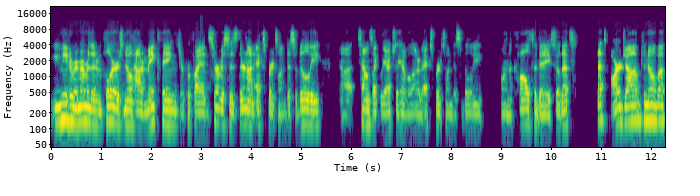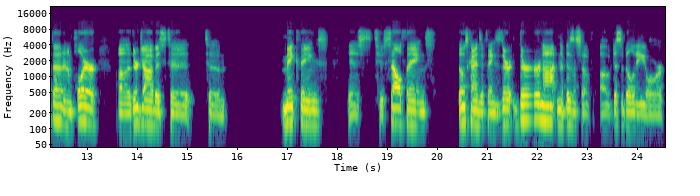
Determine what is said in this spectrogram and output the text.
you need to remember that employers know how to make things or provide services. They're not experts on disability. Uh, sounds like we actually have a lot of experts on disability on the call today. So that's that's our job to know about that. An employer, uh, their job is to to make things, is to sell things, those kinds of things. They're they're not in the business of of disability or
